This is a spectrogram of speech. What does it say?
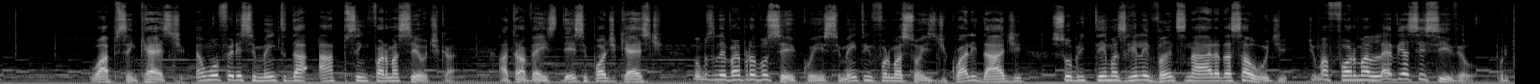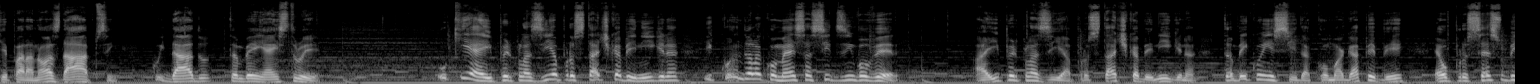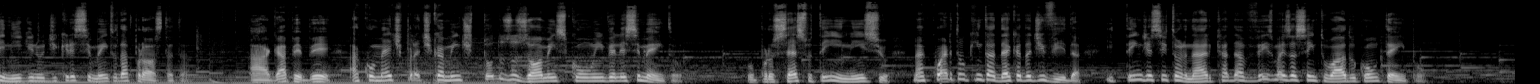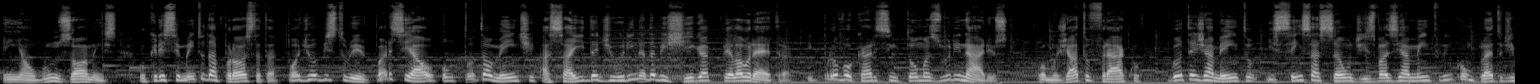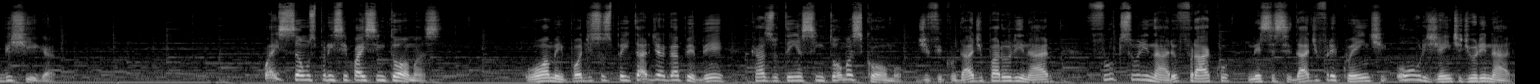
O Apsencast é um oferecimento da Apsen Farmacêutica. Através desse podcast, vamos levar para você conhecimento e informações de qualidade sobre temas relevantes na área da saúde, de uma forma leve e acessível, porque para nós da Apsen, cuidado também é instruir. O que é hiperplasia prostática benigna e quando ela começa a se desenvolver? A hiperplasia prostática benigna, também conhecida como HPB, é o processo benigno de crescimento da próstata. A HPB acomete praticamente todos os homens com o envelhecimento. O processo tem início na quarta ou quinta década de vida e tende a se tornar cada vez mais acentuado com o tempo. Em alguns homens, o crescimento da próstata pode obstruir parcial ou totalmente a saída de urina da bexiga pela uretra e provocar sintomas urinários, como jato fraco, gotejamento e sensação de esvaziamento incompleto de bexiga. Quais são os principais sintomas? O homem pode suspeitar de HPB caso tenha sintomas como dificuldade para urinar, fluxo urinário fraco, necessidade frequente ou urgente de urinar.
